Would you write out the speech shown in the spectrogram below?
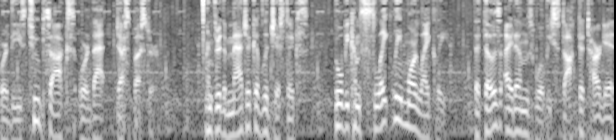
or these tube socks or that dustbuster. And through the magic of logistics, it will become slightly more likely that those items will be stocked at Target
